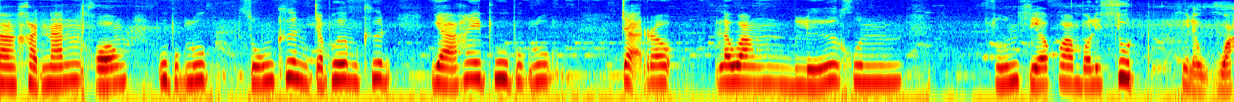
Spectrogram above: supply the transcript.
การขัดนั้นของผู้บุกรุกสูงขึ้นจะเพิ่มขึ้น อย่าให้ผู้บุกรุก จะระระวังหรือคุณสูญเสียความบริสุทธิ์คืออะไรวะ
